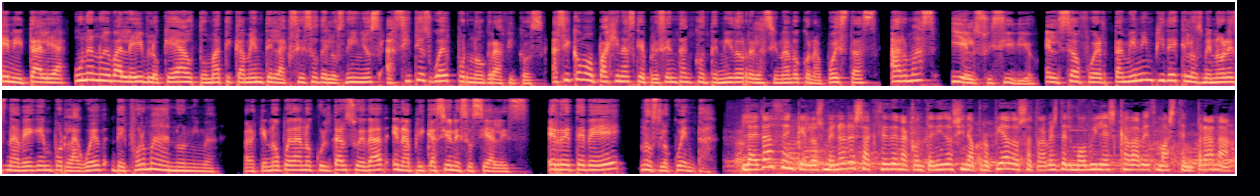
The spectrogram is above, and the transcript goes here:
En Italia, una nueva ley bloquea automáticamente el acceso de los niños a sitios web pornográficos, así como páginas que presentan contenido relacionado con apuestas, armas y el suicidio. El software también impide que los menores naveguen por la web de forma anónima, para que no puedan ocultar su edad en aplicaciones sociales. RTVE nos lo cuenta. La edad en que los menores acceden a contenidos inapropiados a través del móvil es cada vez más temprana.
